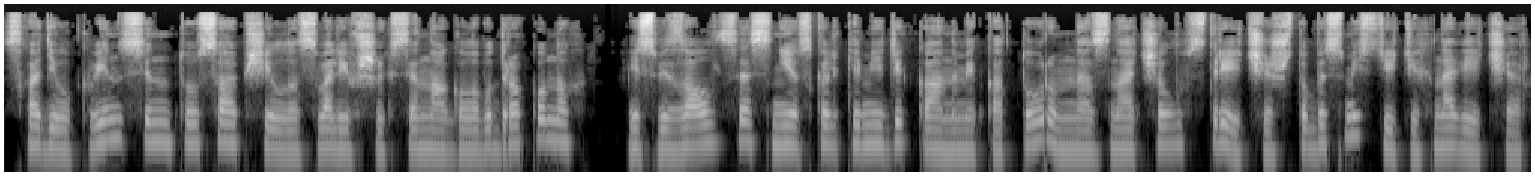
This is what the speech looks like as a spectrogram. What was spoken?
Сходил к Винсенту, сообщил о свалившихся на голову драконах и связался с несколькими деканами, которым назначил встречи, чтобы сместить их на вечер.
